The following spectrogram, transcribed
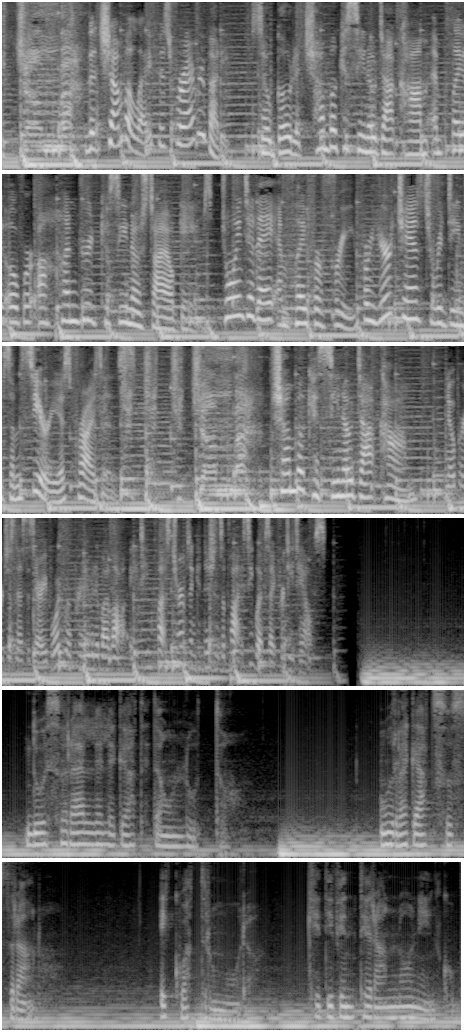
The Chumba life is for everybody. So go to ChumbaCasino.com and play over 100 casino style games. Join today and play for free for your chance to redeem some serious prizes. ChumbaCasino.com. No purchase necessary. Void where prohibited by law. 18 plus. Terms and conditions apply. See website for details. Due sorelle legate da un lutto. Un ragazzo strano. E quattro mura che diventeranno un incubo.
